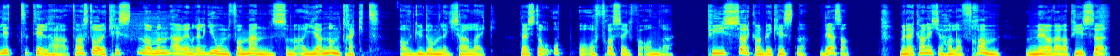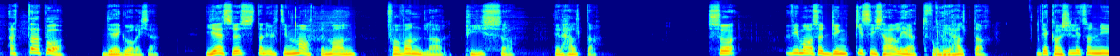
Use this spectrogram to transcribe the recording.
litt til her, for her står det kristendommen er en religion for menn som er gjennomtrekt av guddommelig kjærleik. De står opp og ofrer seg for andre. Pyser kan bli kristne, det er sant, men de kan ikke holde fram med å være pyser etterpå. Det går ikke. Jesus, den ultimate mann, forvandler pyser til helter. Så vi må altså dynkes i kjærlighet for å bli helter. Det er kanskje litt sånn ny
